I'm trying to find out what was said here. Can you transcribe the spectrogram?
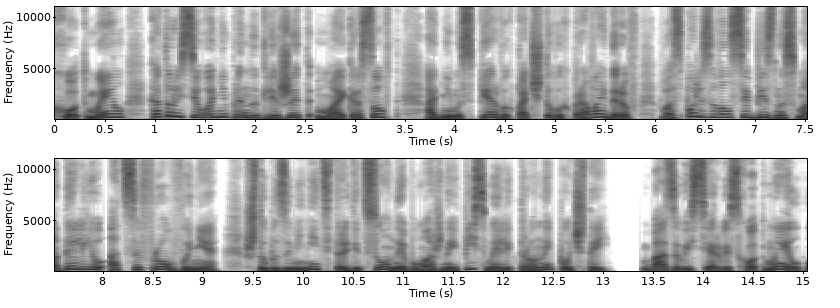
Hotmail, который сегодня принадлежит Microsoft, одним из первых почтовых провайдеров, воспользовался бизнес-моделью оцифровывания, чтобы заменить традиционные бумажные письма электронной почтой. Базовый сервис Hotmail,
